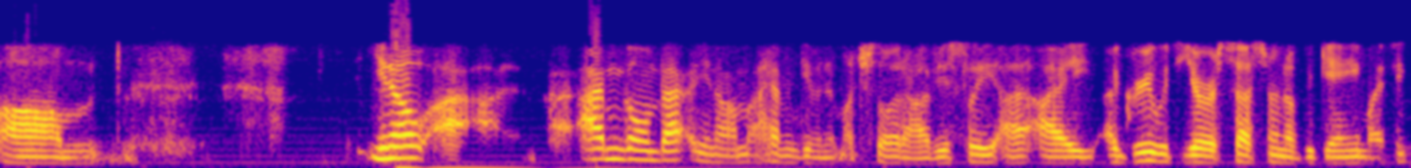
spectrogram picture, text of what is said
Um, you know, I, I'm going back. You know, I'm, I haven't given it much thought. Obviously, I, I agree with your assessment of the game. I think,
